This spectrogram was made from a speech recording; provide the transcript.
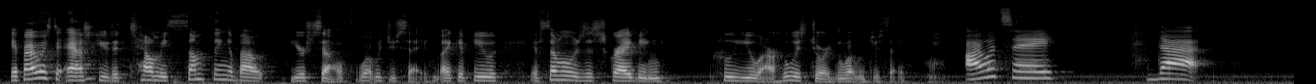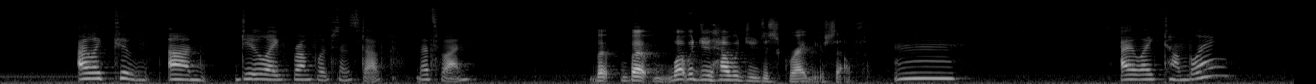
if I was to ask you to tell me something about yourself, what would you say? Like if you, if someone was describing who you are, who is Jordan? What would you say? I would say that I like to um, do like front flips and stuff. That's fun. But but what would you? How would you describe yourself? Mm, I like tumbling.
